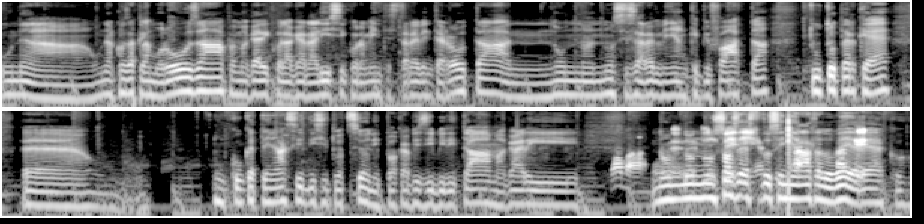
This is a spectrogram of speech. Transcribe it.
una, una, cosa clamorosa, poi magari quella gara lì sicuramente sarebbe interrotta, non, non si sarebbe neanche più fatta, tutto perché eh, un concatenarsi di situazioni, poca visibilità, magari no, ma, non, non, non, so se è stato segnalato a dovere, anche, ecco.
